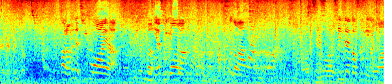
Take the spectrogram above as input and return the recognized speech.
还在奋斗。啊，那叫青蛙呀，你要青蛙吗？这个吗？现在都是牛蛙，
